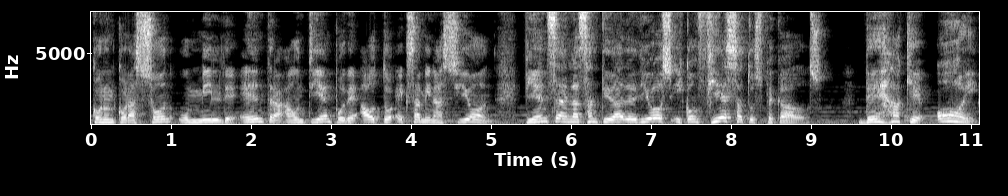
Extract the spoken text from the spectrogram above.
con un corazón humilde, entra a un tiempo de autoexaminación. Piensa en la santidad de Dios y confiesa tus pecados. Deja que hoy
